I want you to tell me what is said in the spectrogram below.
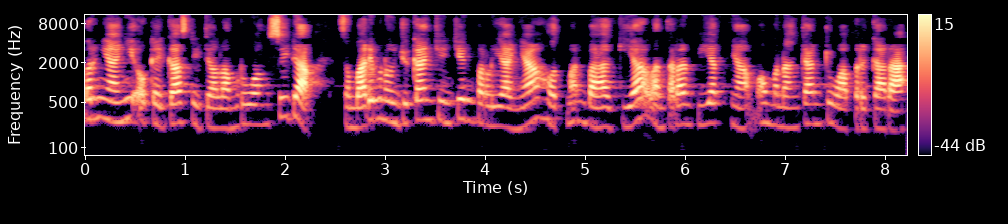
bernyanyi Oke Gas di dalam ruang sidang. Sembari menunjukkan cincin perliannya, Hotman bahagia lantaran pihaknya memenangkan dua perkara.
